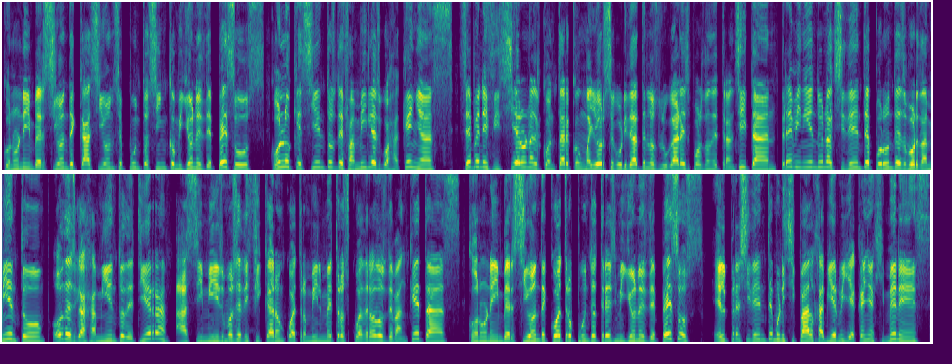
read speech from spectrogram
con una inversión de casi 11.5 millones de pesos, con lo que cientos de familias oaxaqueñas se beneficiaron al contar con mayor seguridad en los lugares por donde transitan, previniendo un accidente por un desbordamiento o desgajamiento de tierra. Asimismo, se edificaron 4.000 metros cuadrados de banquetas, con una inversión de 4.3 millones de pesos. El presidente municipal Javier Villacaña Jiménez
